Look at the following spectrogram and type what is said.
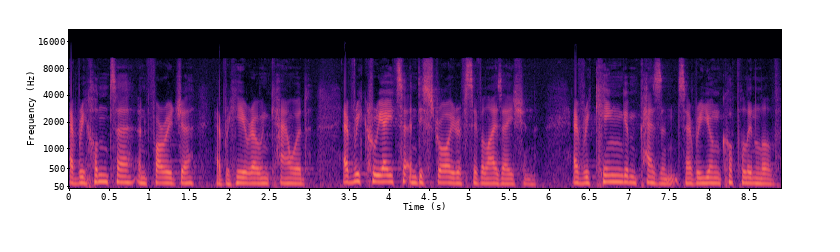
every hunter and forager, every hero and coward, every creator and destroyer of civilization, every king and peasant, every young couple in love,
